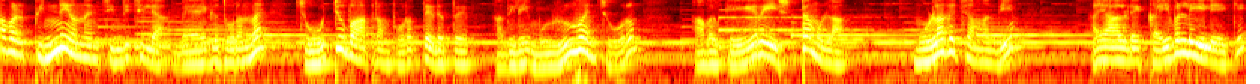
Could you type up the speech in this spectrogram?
അവൾ പിന്നെയൊന്നും ചിന്തിച്ചില്ല. ബാഗ് തുറന്ന് ചോറ്റുപാത്രം പുറത്തെടുത്ത് അതിലെ മുഴുവൻ ചോറും അവൾക്കേറെ ഇഷ്ടമുള്ള മുളക് ചമ്മന്തിയും അയാളുടെ കൈവള്ളിയിലേക്ക്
